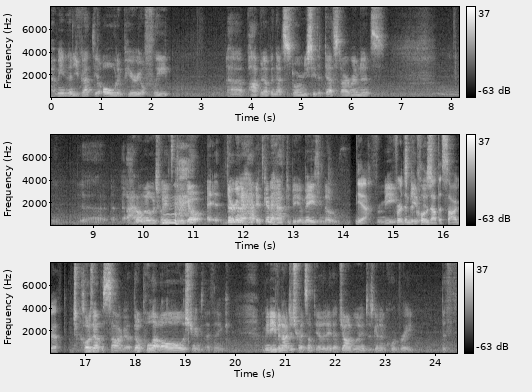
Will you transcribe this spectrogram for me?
I mean, then you've got the old Imperial fleet uh, popping up in that storm. You see the Death Star remnants. I don't know which way it's gonna go. Uh, They're gonna ha- It's gonna have to be amazing though Yeah, for me. for them to give close this- out the saga. to close out the saga. They'll pull out all the strings. I think. I mean, even I just read something the other day that John Williams is going to incorporate the th-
